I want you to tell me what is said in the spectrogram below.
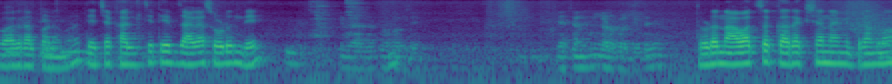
वाघरालपाडा म्हणून त्याच्या खालची ते जागा सोडून दे. थोडं नावाचं करेक्शन आहे मित्रांनो.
